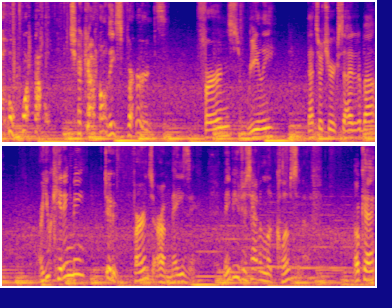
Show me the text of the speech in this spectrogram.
Oh, wow. Check out all these ferns. Ferns? Really? That's what you're excited about? Are you kidding me? Dude, ferns are amazing. Maybe you just haven't looked close enough. Okay.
